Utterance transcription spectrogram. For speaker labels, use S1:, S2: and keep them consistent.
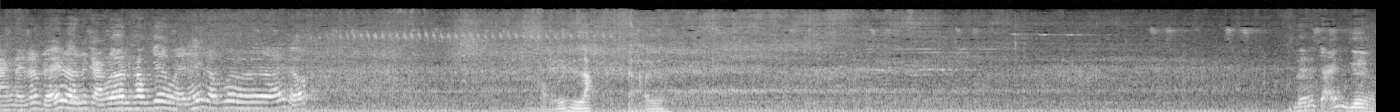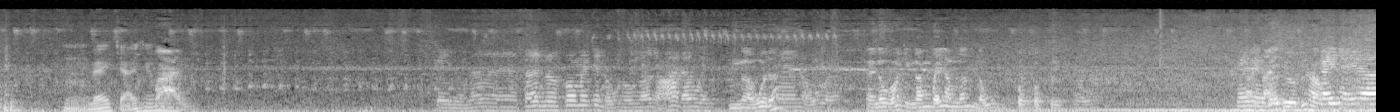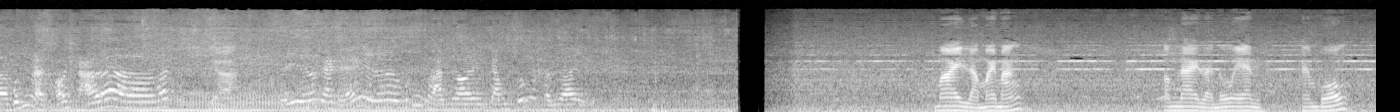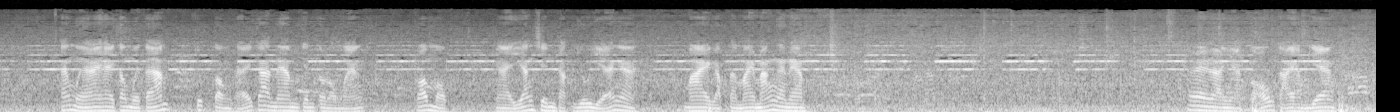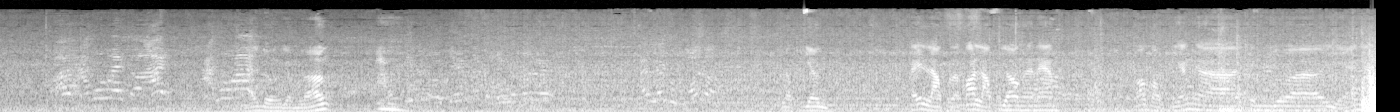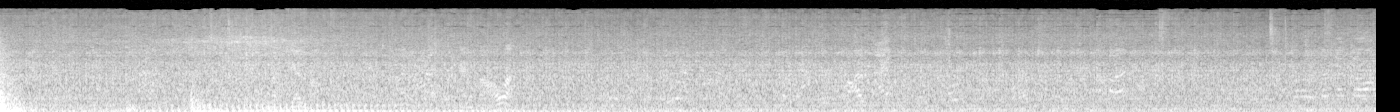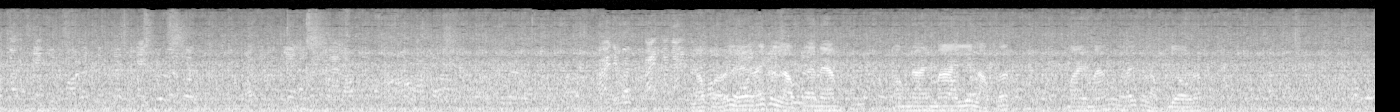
S1: hàng này nó để lên nó càng lên không chứ mày thấy đâu có ấy được.
S2: Ôi lóc sợ luôn
S3: để nó chảy ghê không?
S2: Ừ, để chạy chứ.
S3: Bài.
S1: Cây này nó tới nó có mấy cái nụ nụ nhỏ nhỏ ở đâu Nguyên
S3: ngầu quá đó.
S1: Nụ rồi.
S3: này nó khoảng chừng năm bảy năm đó nụ cục cục đi
S1: cây này
S3: tại
S1: bứng-
S3: chưa biết không?
S1: Cây này ờ, bứng là khỏi sợ đó ờ, mất
S2: dạ.
S1: Thì nó ra để nó bứng rồi trồng xuống nó tự rồi.
S2: Mai là may mắn. Hôm nay là Noel 24 tháng 12 2018 chúc toàn thể các anh em trên cộng đồng mạng có một ngày Giáng sinh thật vui vẻ nha. Mai gặp là may mắn nha anh em. Đây là nhà cổ tại Hàm Giang Đấy đường dòng lớn. Lộc dần thấy lộc là có lộc vô anh em. Có một nhắn uh, xin ờ, vui ờ, vẻ nha lộc rừng hàng cổ à lộc ở đây lấy cái lộc anh em. Hôm nay mai với lộc đó may mắn lấy cái lộc vô đó.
